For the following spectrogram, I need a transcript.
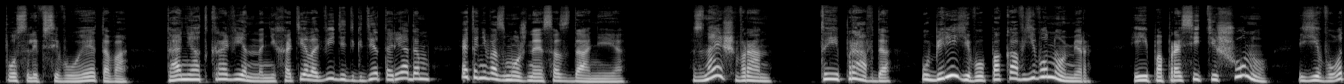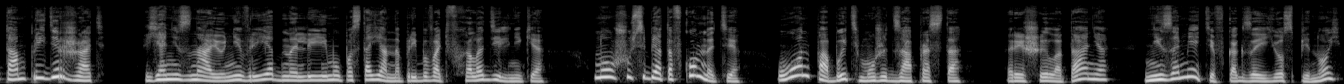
после всего этого Таня откровенно не хотела видеть где-то рядом это невозможное создание. «Знаешь, Вран, ты и правда, убери его пока в его номер и попроси Тишуну его там придержать. Я не знаю, не вредно ли ему постоянно пребывать в холодильнике, но уж у себя-то в комнате он побыть может запросто», — решила Таня, не заметив, как за ее спиной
